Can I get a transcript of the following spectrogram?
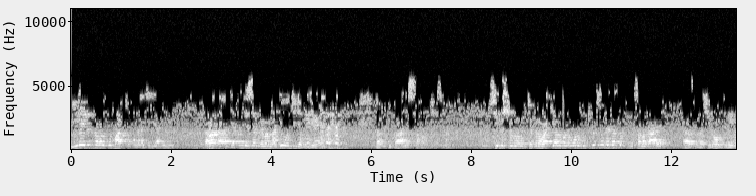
వీలైనంత వరకు మార్చకుండా చేయాలి. తర్వాత జపం చేసేప్పుడు నడ్డు వచ్చి జపం చేయాలి. రుజుకాల సమర్థిస్తుంది శ్రీకృష్ణుడు చెప్పిన వాక్యాలు కొన్ని మూడు గుర్తుపెట్టుకుంటే సరిపడుతుంది సమకాయ ఆ, శిరోగ్రీవ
